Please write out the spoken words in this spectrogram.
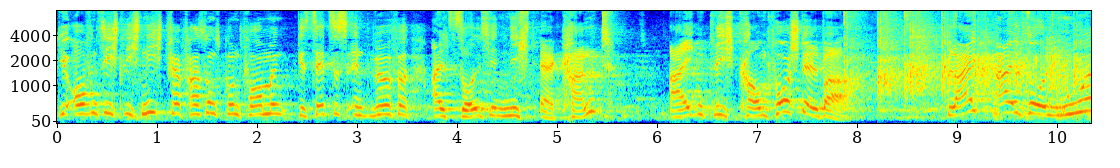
die offensichtlich nicht verfassungskonformen Gesetzentwürfe als solche nicht erkannt? Eigentlich kaum vorstellbar. Bleibt also nur,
